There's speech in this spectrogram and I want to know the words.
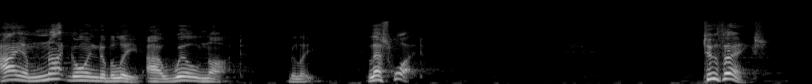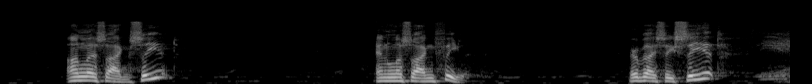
I am not going to believe. I will not believe. Less what? Two things unless I can see it and unless I can feel it. Everybody say, see it, see it.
